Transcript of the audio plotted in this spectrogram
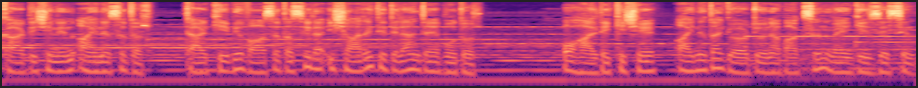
kardeşinin aynasıdır. Terkibi vasıtasıyla işaret edilen de budur. O halde kişi aynada gördüğüne baksın ve gizlesin.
